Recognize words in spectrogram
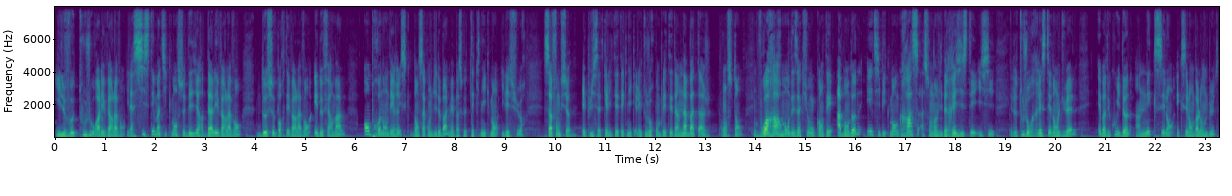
il veut toujours aller vers l'avant. Il a systématiquement ce désir d'aller vers l'avant, de se porter vers l'avant et de faire mal en prenant des risques dans sa conduite de balle, mais parce que techniquement il est sûr, ça fonctionne. Et puis cette qualité technique, elle est toujours complétée d'un abattage constant. On voit rarement des actions où Kanté abandonne, et typiquement grâce à son envie de résister ici et de toujours rester dans le duel, et bah du coup il donne un excellent, excellent ballon de but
